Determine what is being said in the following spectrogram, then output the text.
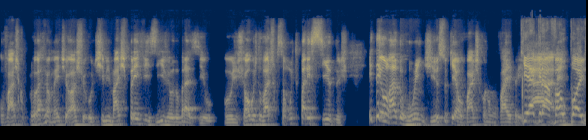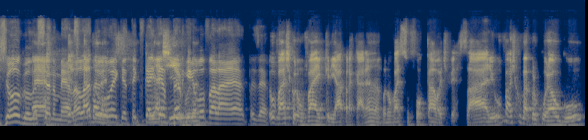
o Vasco provavelmente eu acho o time mais previsível do Brasil. Os jogos do Vasco são muito parecidos. E tem um lado ruim disso, que é o Vasco não vai brigar. Que é gravar né? o pós-jogo, é, Luciano é, Mello. É o lado ruim, que tem que ficar Criativo, inventando o que, né? eu vou falar. É, pois é. O Vasco não vai criar pra caramba, não vai sufocar o adversário. O Vasco vai procurar o gol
